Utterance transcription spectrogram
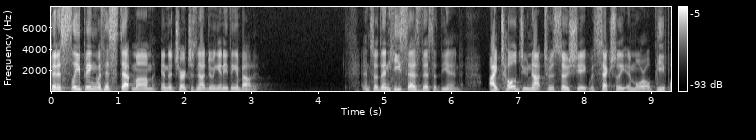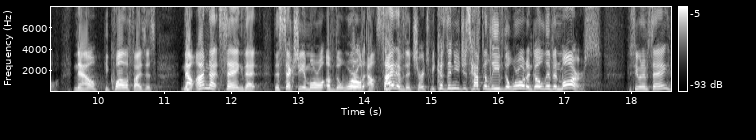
that is sleeping with his stepmom, and the church is not doing anything about it. And so then he says this at the end I told you not to associate with sexually immoral people. Now, he qualifies this. Now, I'm not saying that the sexually immoral of the world outside of the church, because then you just have to leave the world and go live in Mars. You see what I'm saying?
